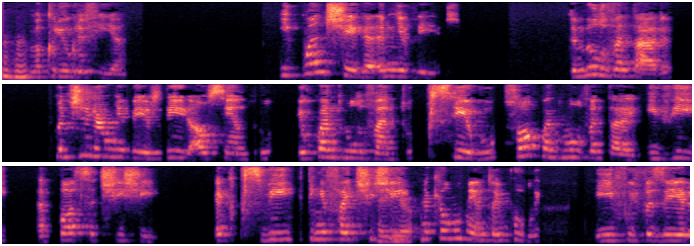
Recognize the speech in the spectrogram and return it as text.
uhum. uma coreografia. E quando chega a minha vez de me levantar, quando chega a minha vez de ir ao centro, eu quando me levanto percebo, só quando me levantei e vi a poça de xixi, é que percebi que tinha feito xixi naquele momento em público. E fui fazer,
